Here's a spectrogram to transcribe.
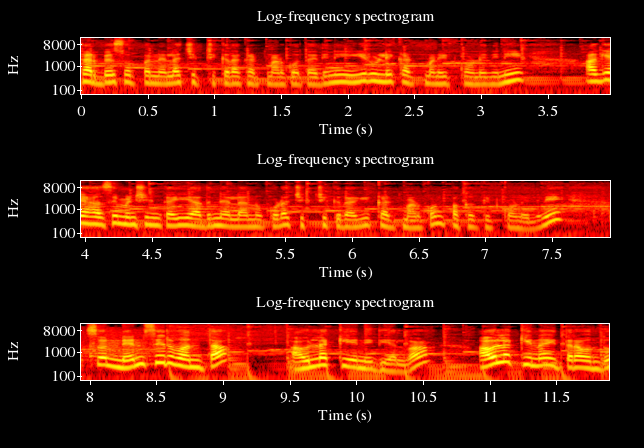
ಕರ್ಬೇವು ಸೊಪ್ಪನ್ನೆಲ್ಲ ಚಿಕ್ಕ ಚಿಕ್ಕದಾಗಿ ಕಟ್ ಮಾಡ್ಕೊತಾ ಇದ್ದೀನಿ. ಈರುಳ್ಳಿ ಕಟ್ ಮಾಡಿ ಇಟ್ಕೊಂಡಿದ್ದೀನಿ. ಹಾಗೆ ಹಸಿಮೆಣಸಿನ್ಕಾಯಿ ಅದನ್ನೆಲ್ಲನೂ ಕೂಡ ಚಿಕ್ಕ ಚಿಕ್ಕದಾಗಿ ಕಟ್ ಮಾಡ್ಕೊಂಡು ಪಕ್ಕಕ್ಕೆ ಇಟ್ಕೊಂಡಿದ್ದೀನಿ. ಸೊ ನೆನೆಸಿರುವಂಥ ಅವಲಕ್ಕಿ ಏನಿದೆಯಲ್ವಾ? ಅವಲಕ್ಕಿನ ಈ ಥರ ಒಂದು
